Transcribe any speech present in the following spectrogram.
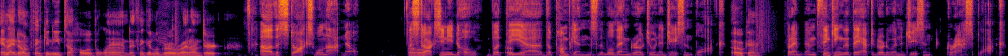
And I don't think you need to hoe the land. I think it'll grow right on dirt. Uh, the stalks will not. No. The oh. stalks you need to hoe, but the okay. uh, the pumpkins that will then grow to an adjacent block. Okay but I'm, I'm thinking that they have to grow to an adjacent grass block.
